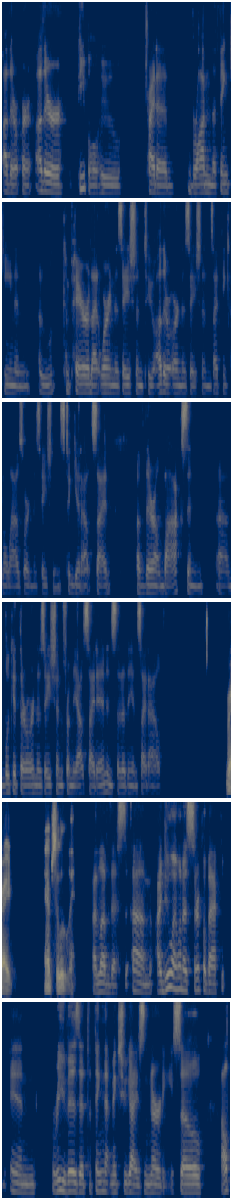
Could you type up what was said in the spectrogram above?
other or other people who try to broaden the thinking and uh, compare that organization to other organizations, I think it allows organizations to get outside of their own box and uh, look at their organization from the outside in instead of the inside out. Right. Absolutely. I love this. Um, I do. I want to circle back and revisit the thing that makes you guys nerdy. So I'll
